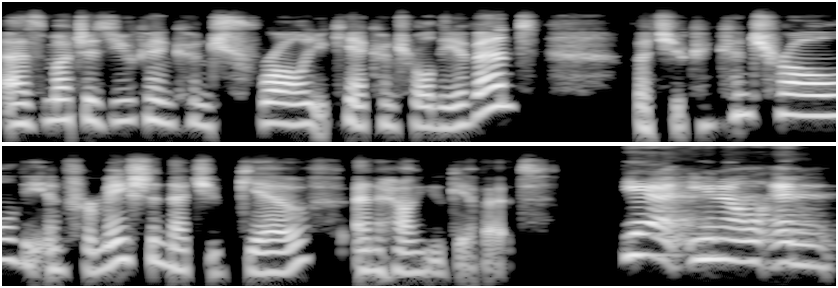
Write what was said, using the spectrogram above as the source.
as much as you can control. You can't control the event, but you can control the information that you give and how you give it. Yeah, you know, and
